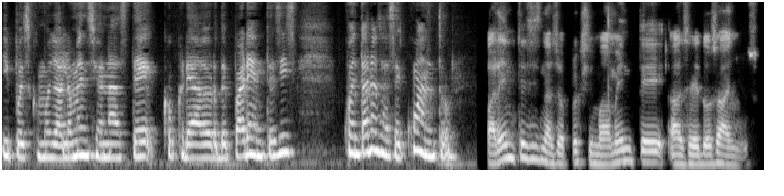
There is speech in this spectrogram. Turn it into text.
y pues como ya lo mencionaste, co-creador de Paréntesis. Cuéntanos hace cuánto. Paréntesis nació aproximadamente hace dos años.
